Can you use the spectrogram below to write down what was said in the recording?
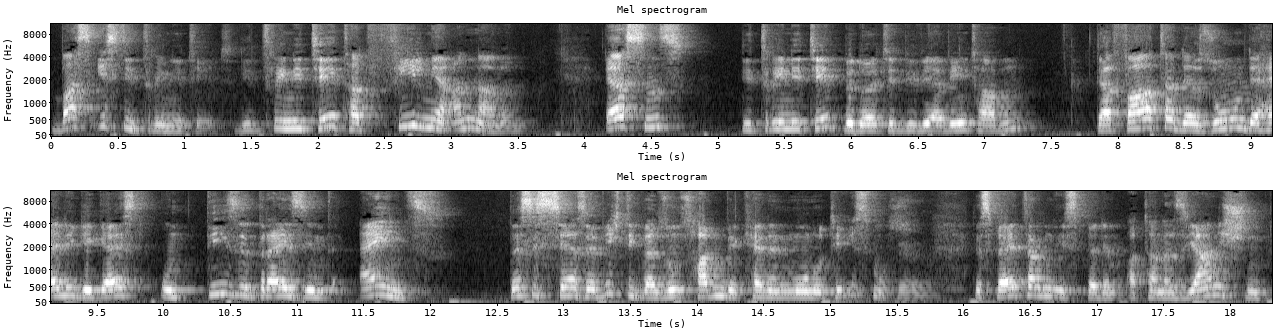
was ist die Trinität? Die Trinität hat viel mehr Annahmen. Erstens, die Trinität bedeutet, wie wir erwähnt haben, der Vater, der Sohn, der Heilige Geist und diese drei sind eins. Das ist sehr, sehr wichtig, weil sonst haben wir keinen Monotheismus. Ja. Des Weiteren ist bei dem athanasianischen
